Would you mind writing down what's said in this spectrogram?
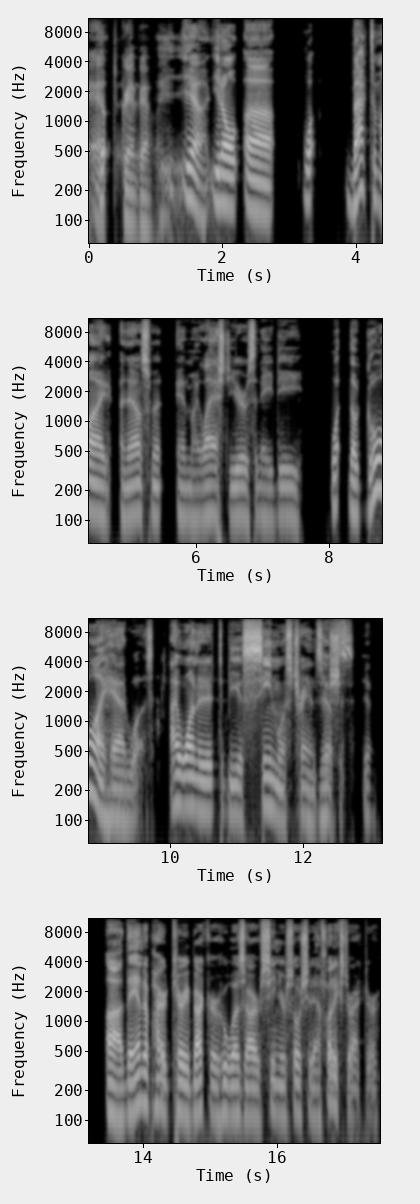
at Grand Valley. Yeah, you know, uh, what back to my announcement and my last year as an AD. What the goal I had was I wanted it to be a seamless transition. Yes. Yeah. Uh, they ended up hired Keri Becker, who was our senior associate athletics director.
